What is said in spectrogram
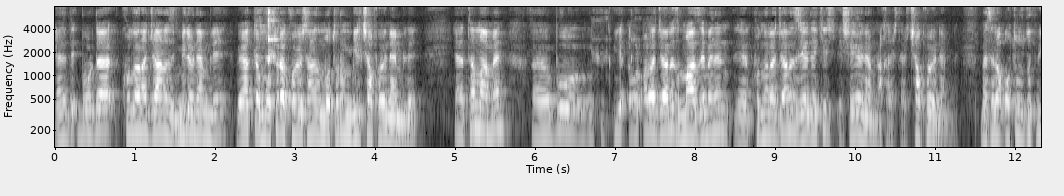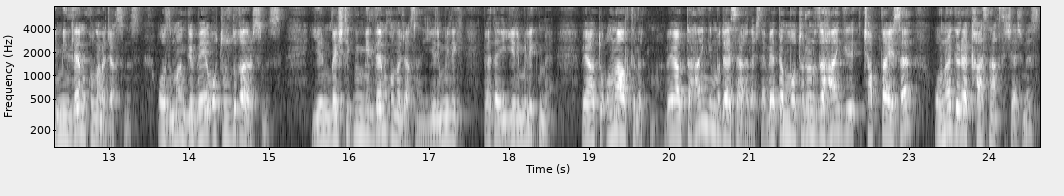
Yani burada kullanacağınız mil önemli veyahut da motora koyuyorsanız motorun mil çapı önemli. Yani tamamen e, bu alacağınız malzemenin e, kullanacağınız yerdeki şey önemli arkadaşlar. Çapı önemli. Mesela 30'luk bir milde mi kullanacaksınız? O zaman göbeği 30'luk alırsınız. 25'lik bir milde mi kullanacaksınız? 20'lik veyahut da 20'lik mi? Veyahut da 16'lık mı? Veyahut da hangi modelse arkadaşlar? Veyahut da motorunuzu hangi çaptaysa ona göre kasnak seçersiniz.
